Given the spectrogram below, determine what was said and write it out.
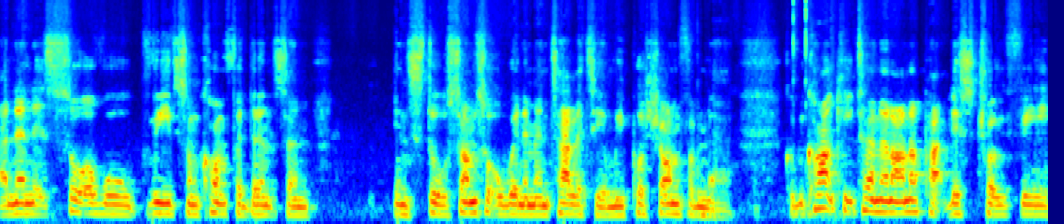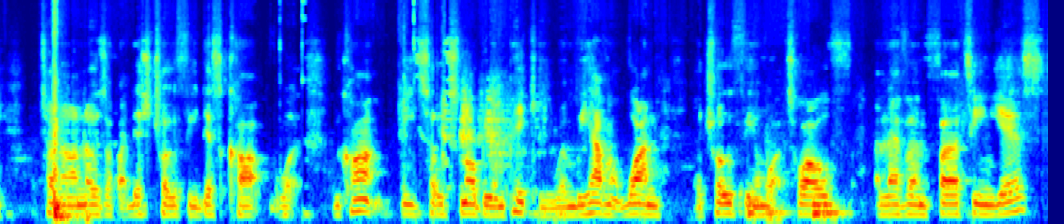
And then it sort of will breed some confidence and instill some sort of winner mentality and we push on from there. Because we can't keep turning our up at this trophy, turning our nose up at this trophy, this cup. What we can't be so snobby and picky when we haven't won a trophy in what 12, 11, 13 years.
